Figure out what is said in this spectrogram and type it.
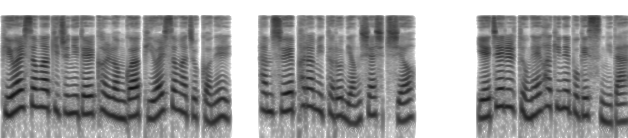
비활성화 기준이 될 column과 비활성화 조건을 함수의 파라미터로 명시하십시오. 예제를 통해 확인해 보겠습니다.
